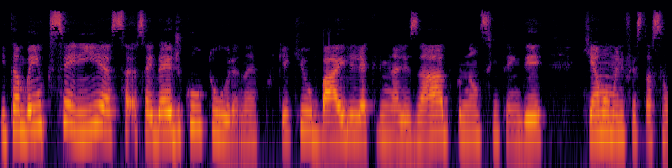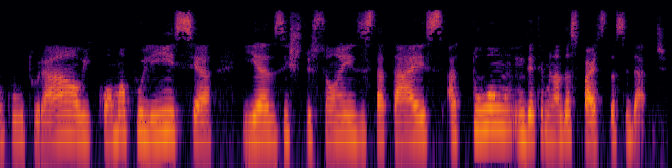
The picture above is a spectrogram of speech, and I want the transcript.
e também o que seria essa, essa ideia de cultura, né? Por que, que o baile é criminalizado por não se entender que é uma manifestação cultural e como a polícia e as instituições estatais atuam em determinadas partes da cidade.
